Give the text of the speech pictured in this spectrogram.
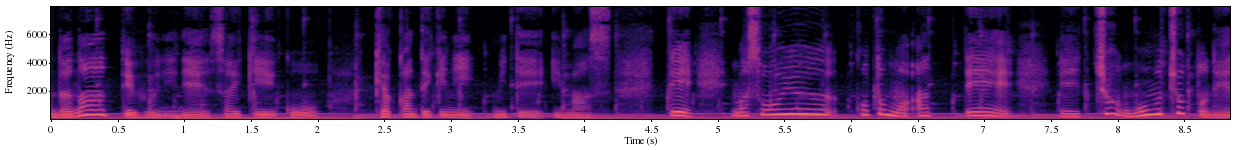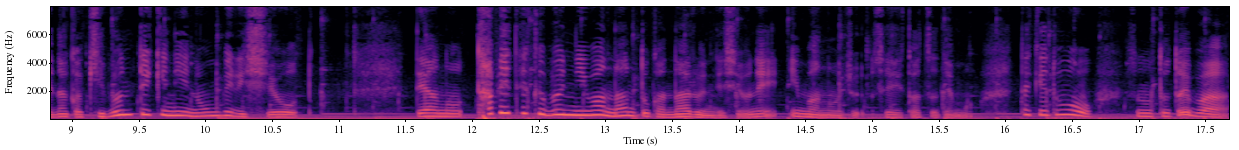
んだなっていう風にね最近こう客観的に見ています。で、まあ、そういうこともあって、えー、ちょもうちょっとねなんか気分的にのんびりしようとであの食べていく分にはなんとかなるんですよね今の生活でも。だけどその例えば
